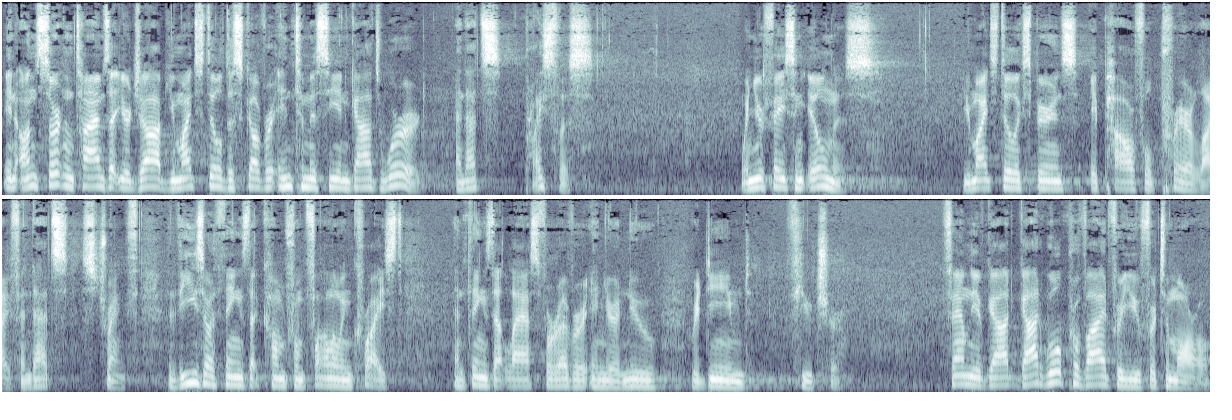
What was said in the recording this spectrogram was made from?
In uncertain times at your job, you might still discover intimacy in God's Word, and that's priceless. When you're facing illness, you might still experience a powerful prayer life, and that's strength. These are things that come from following Christ and things that last forever in your new, redeemed future. Family of God, God will provide for you for tomorrow.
